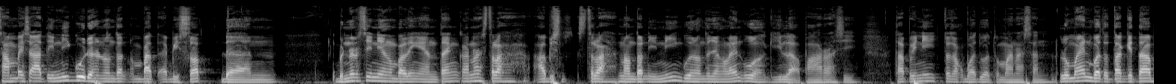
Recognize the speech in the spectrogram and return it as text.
sampai saat ini gue udah nonton 4 episode dan bener sih ini yang paling enteng karena setelah abis setelah nonton ini gue nonton yang lain wah gila parah sih tapi ini cocok buat buat pemanasan lumayan buat otak kita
